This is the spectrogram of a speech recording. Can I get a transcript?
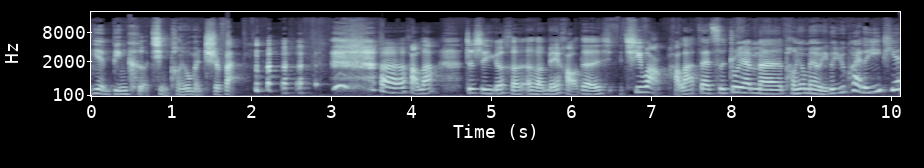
宴宾客，请朋友们吃饭。呃，好了，这是一个很呃美好的期望。好了，再次祝愿们朋友们有一个愉快的一天，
